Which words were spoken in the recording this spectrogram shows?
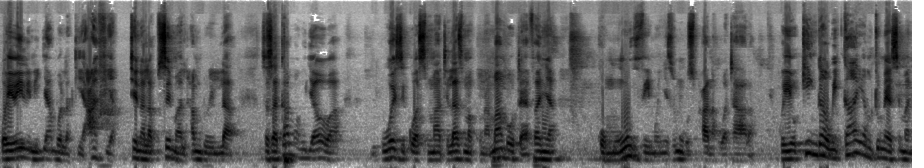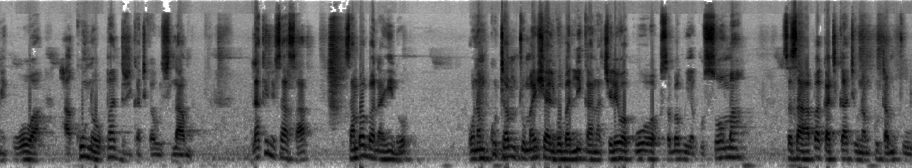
Kwa hiyo hili ni jambo la kiafya tena la kusema alhamdulillah. Sasa kama hujaoa huwezi kuwa smart, lazima kuna mambo utayafanya kumuudhi Mwenyezi Mungu Subhanahu wa Ta'ala. Kwa hiyo kinga wikaya, Mtume asema ni kuoa, hakuna upadri katika Uislamu. Lakini sasa sambamba na hilo unamkuta mtu maisha yalivyobadilika, anachelewa kuoa kwa sababu ya kusoma. Sasa hapa katikati unamkuta mtu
